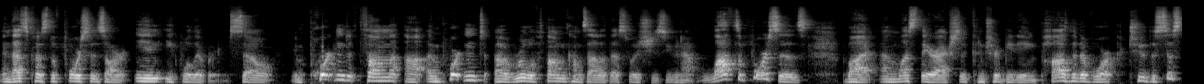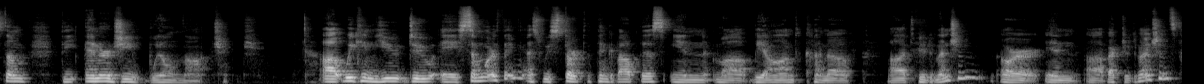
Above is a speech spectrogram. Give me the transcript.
and that's because the forces are in equilibrium. So important thumb, uh, important uh, rule of thumb comes out of this, which is you can have lots of forces, but unless they are actually contributing positive work to the system, the energy will not change. Uh, we can do a similar thing as we start to think about this in uh, beyond kind of uh, two dimension or in uh, vector dimensions.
